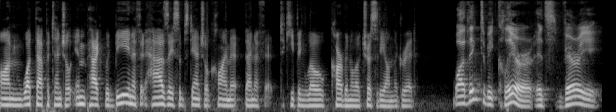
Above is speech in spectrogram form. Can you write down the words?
on what that potential impact would be and if it has a substantial climate benefit to keeping low carbon electricity on the grid. Well, I think to be clear, it's very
